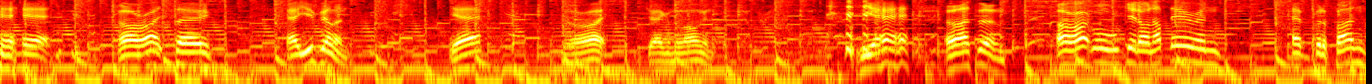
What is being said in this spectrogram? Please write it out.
All right, so how you feeling? Yeah. All right, drag him along and. yeah, awesome. All right, well we'll get on up there and have a bit of fun.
